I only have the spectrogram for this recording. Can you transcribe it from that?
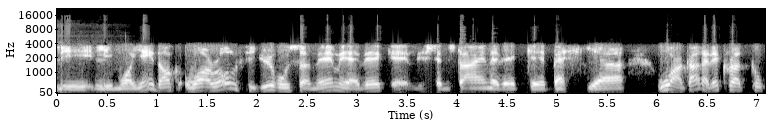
les, les moyens. Donc, Warhol figure au sommet, mais avec euh, Liechtenstein, avec euh, Basquiat ou encore avec Rothko.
